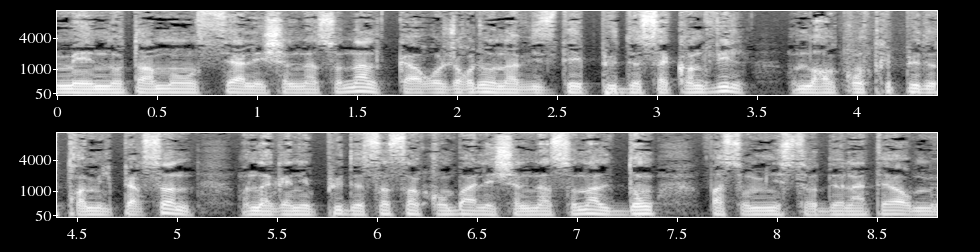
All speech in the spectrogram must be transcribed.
mais notamment aussi à l'échelle nationale, car aujourd'hui on a visité plus de 50 villes, on a rencontré plus de 3000 personnes, on a gagné plus de 500 combats à l'échelle nationale, dont face au ministre de l'Intérieur, M.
